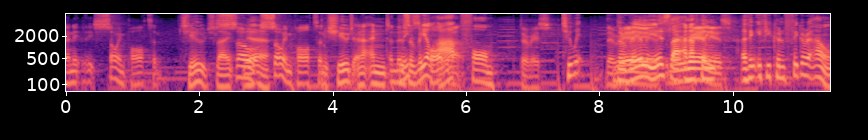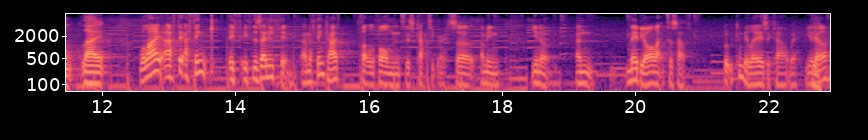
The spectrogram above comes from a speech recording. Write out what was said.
and it, it's so important. It's huge. Like so yeah. so important. It's huge, and and, And there's a real art that. form There is. to it. There really, really is. is. Like, There and I think is. I think if you can figure it out, like Well, I I, th- I think if, if there's anything, and I think I've fell, fallen into this category. So I mean, you know, and maybe all actors have, but we can be lazy, can't we? You Yeah. know,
